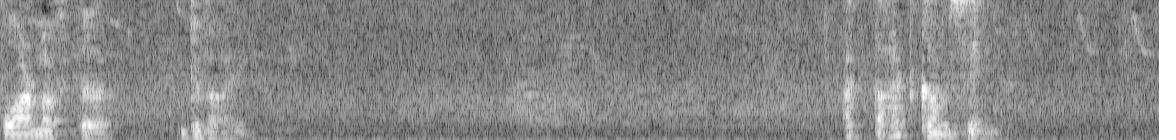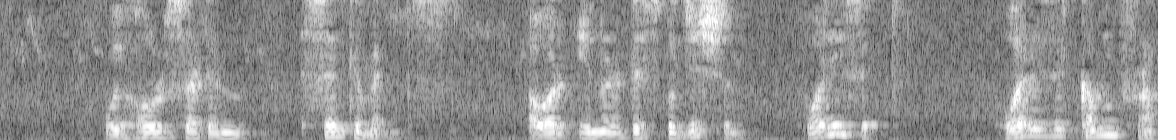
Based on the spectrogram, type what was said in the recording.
form of the divine. A thought comes in. We hold certain sentiments, our inner disposition. What is it? Where is it coming from?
